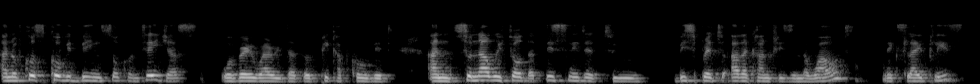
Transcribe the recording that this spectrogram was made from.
And of course, COVID being so contagious, we're very worried that they'll pick up COVID. And so now we felt that this needed to be spread to other countries in the world. Next slide, please.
